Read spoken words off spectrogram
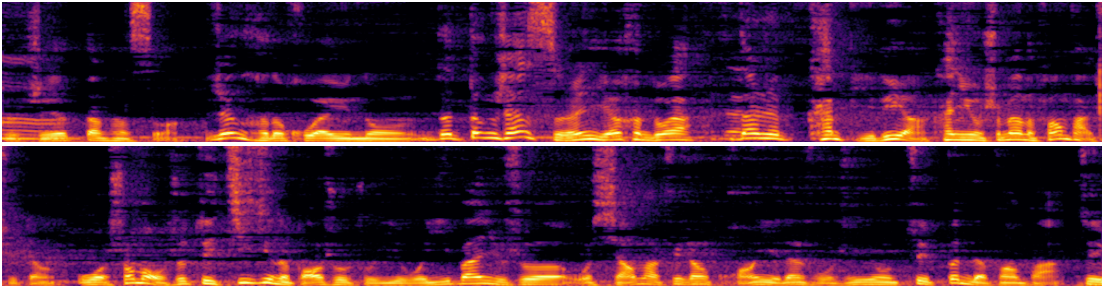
就直接当场死亡。任何的户外运动，那登山死人也很多呀，但是看比例啊，看你用什么样的方法去登。我说嘛，我是最激进的保守主义，我一般就说我想法非常狂野，但是我是用最笨的方法、最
